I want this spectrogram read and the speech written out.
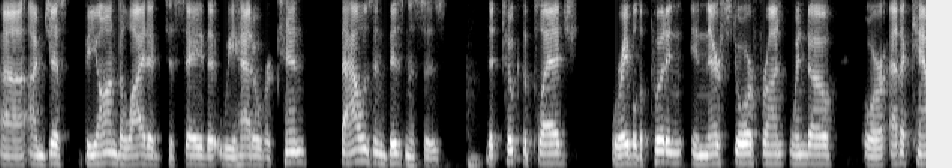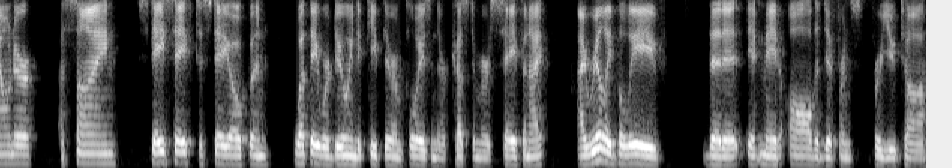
uh, I'm just beyond delighted to say that we had over 10,000 businesses that took the pledge, were able to put in in their storefront window or at a counter a sign, "Stay safe to stay open." What they were doing to keep their employees and their customers safe, and I I really believe that it it made all the difference for Utah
